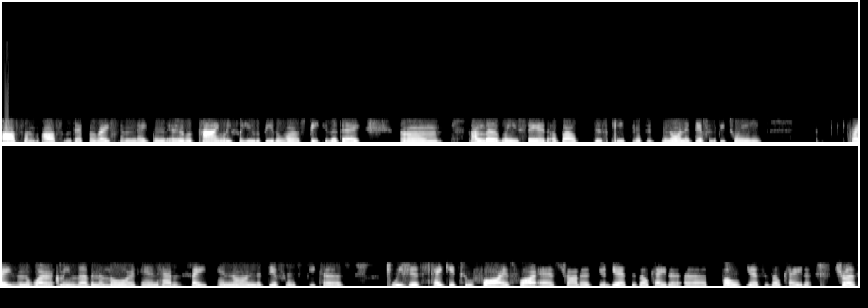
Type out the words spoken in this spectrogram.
awesome, awesome declaration, Nathan. It was timely for you to be the one speaking today. Um, I love when you said about just keeping knowing the difference between praising the word, I mean loving the Lord and having faith and knowing the difference because we just take it too far as far as trying to yes it's okay to uh vote, yes it's okay to trust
